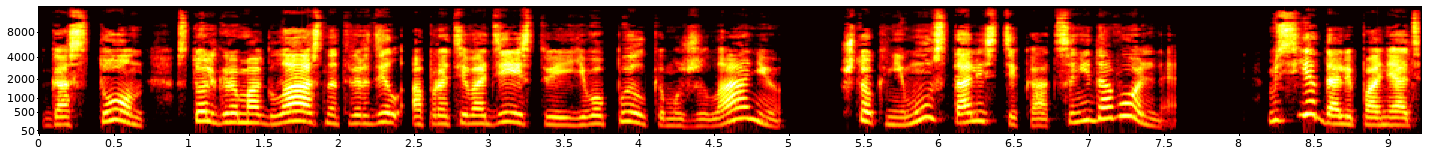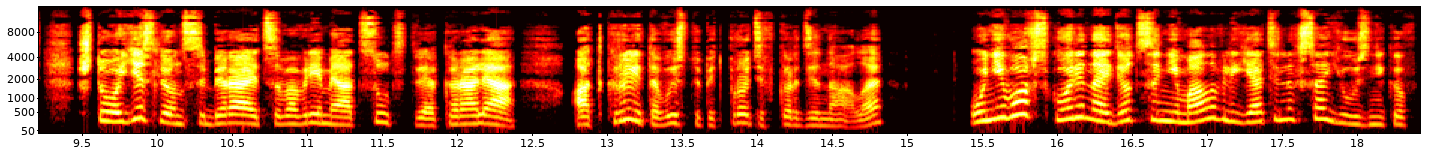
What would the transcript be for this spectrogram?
Гастон столь громогласно твердил о противодействии его пылкому желанию, что к нему стали стекаться недовольные. Мсье дали понять, что если он собирается во время отсутствия короля открыто выступить против кардинала, у него вскоре найдется немало влиятельных союзников,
